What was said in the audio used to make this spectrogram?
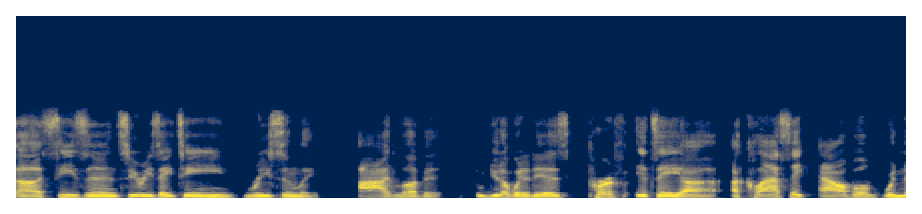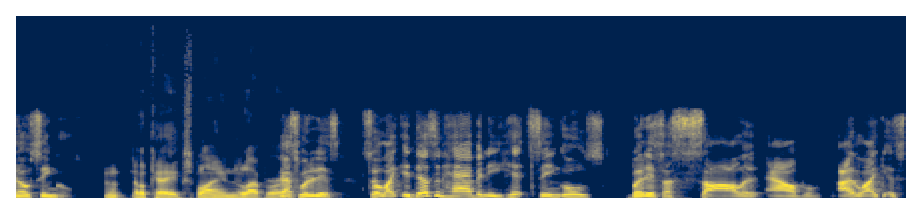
uh, season series 18 recently. I love it. You know what it is? Perf. It's a uh, a classic album with no singles. Okay, explain, elaborate. That's what it is. So like, it doesn't have any hit singles, but it's a solid album. I like it.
